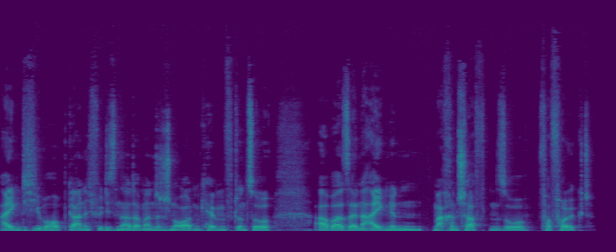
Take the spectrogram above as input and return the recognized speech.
eigentlich überhaupt gar nicht für diesen adamantischen Orden kämpft und so, aber seine eigenen Machenschaften so verfolgt.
